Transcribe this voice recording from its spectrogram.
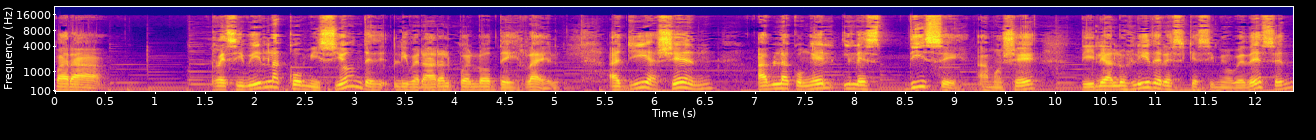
para recibir la comisión de liberar al pueblo de Israel. Allí Hashem habla con él y les dice a Moshe, dile a los líderes que si me obedecen,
